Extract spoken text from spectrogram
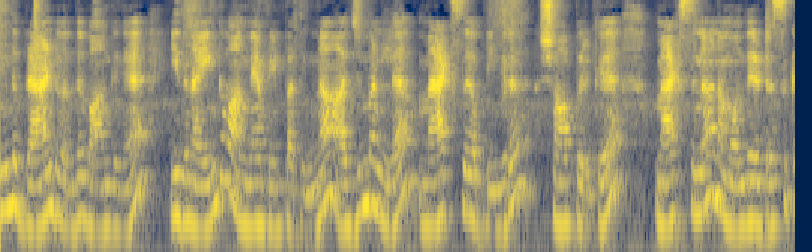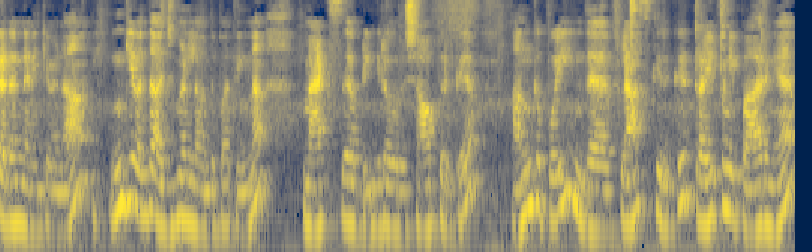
இந்த பிராண்ட் வந்து வாங்குங்க. இது நான் எங்கே வாங்கினேன் அப்படின்னு பார்த்தீங்கன்னா அஜ்மனில் மேக்ஸ் அப்படிங்கிற ஷாப் இருக்குது மேக்ஸ்னா நம்ம வந்து ட்ரெஸ்ஸு கடைன்னு நினைக்க வேணாம். இங்கே வந்து அஜ்மனில் வந்து பார்த்தீங்கன்னா மேக்ஸ் அப்படிங்கிற ஒரு ஷாப் இருக்குது அங்கே போய் இந்த ஃப்ளாஸ்க் இருக்குது ட்ரை பண்ணி பாருங்கள்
